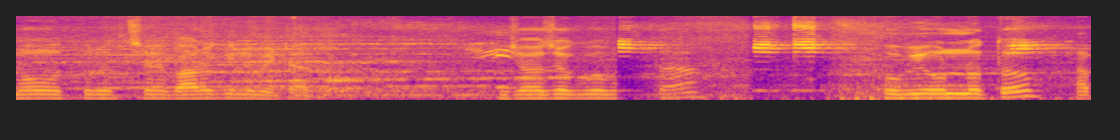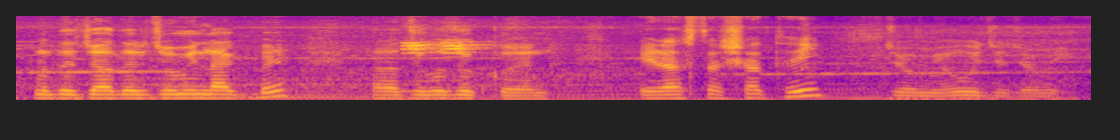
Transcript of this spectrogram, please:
মোহাম্মদপুর হচ্ছে বারো কিলোমিটার। যোগাযোগ ব্যবস্থা খুবই উন্নত। আপনাদের যাদের জমি লাগবে, তারা যোগাযোগ করেন। এই রাস্তার সাথেই জমি, ওই যে জমি।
